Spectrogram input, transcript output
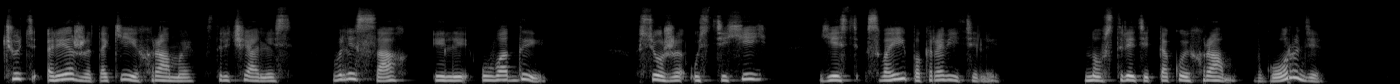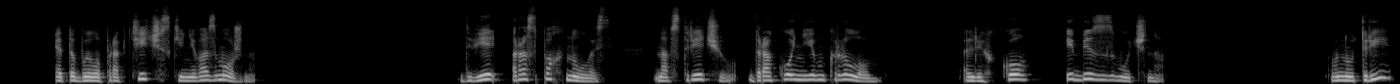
Чуть реже такие храмы встречались в лесах или у воды. Все же у стихий есть свои покровители. Но встретить такой храм в городе это было практически невозможно. Дверь распахнулась навстречу драконьим крылом. Легко и беззвучно. Внутри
